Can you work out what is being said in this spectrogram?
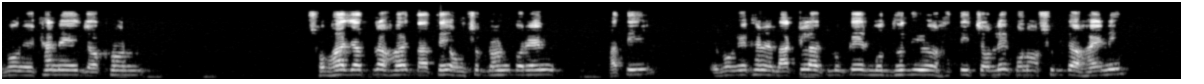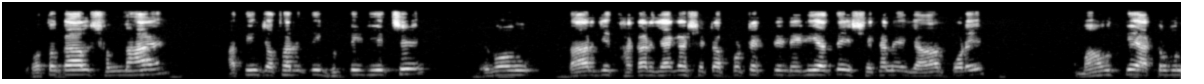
এবং এখানে যখন শোভাযাত্রা হয়, তাতে অংশগ্রহণ করেন হাতি। এবং এখানে লাখ লাখ লোকের মধ্য দিয়েও হাতি চলে, কোনো অসুবিধা হয়নি। গতকাল সন্ধ্যায় হাতি যথারীতি ঘুরতে গিয়েছে এবং তার যে থাকার জায়গা সেটা প্রোটেক্টেড এরিয়াতে সেখানে যাওয়ার পরে মাহুদকে আক্রমণ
